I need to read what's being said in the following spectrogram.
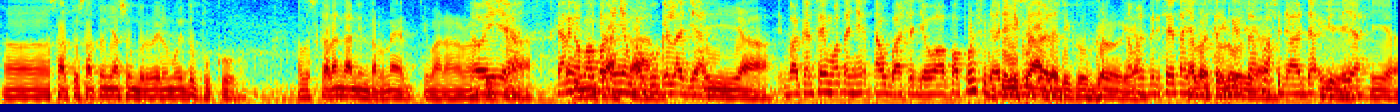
uh, satu-satunya sumber ilmu itu buku. Kalau sekarang kan internet, di mana-mana oh, bisa. Iya. Sekarang nggak apa-apa tanya Mbak Google aja. Iya. Bahkan saya mau tanya tahu bahasa Jawa apa pun sudah ada di Google. Bisa ada di Google. Sama ya. seperti saya tanya Kalau bahasa dulu, Inggris iya. apa sudah ada iya, gitu ya. Iya.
